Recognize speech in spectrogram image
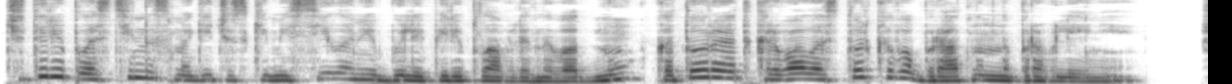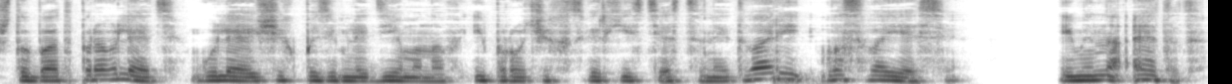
Четыре пластины с магическими силами были переплавлены в одну, которая открывалась только в обратном направлении, чтобы отправлять гуляющих по земле демонов и прочих сверхъестественных тварей во свояси. Именно этот,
